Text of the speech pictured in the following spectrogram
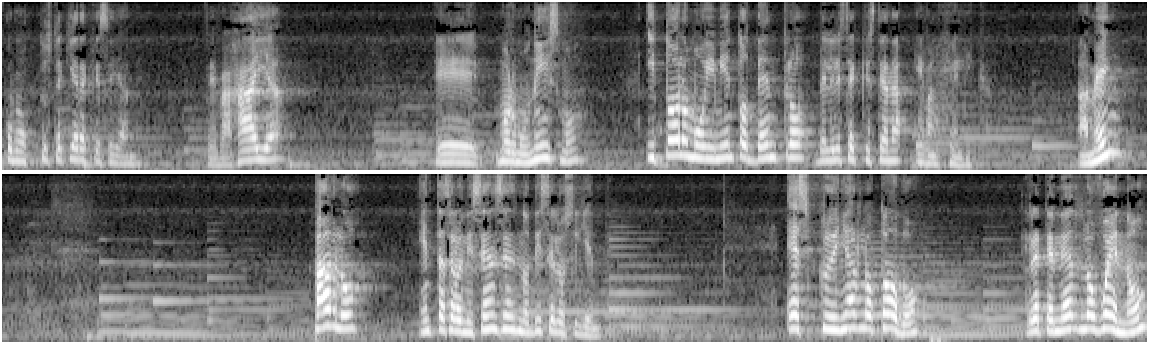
como que usted quiera que se llame. Fe eh, mormonismo y todos los movimientos dentro de la iglesia cristiana evangélica. Amén. Pablo en Tesalonicenses nos dice lo siguiente, escudriñarlo todo, retened lo bueno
